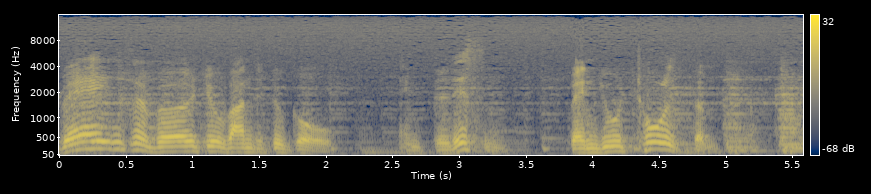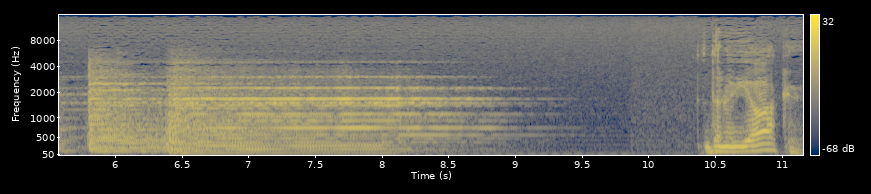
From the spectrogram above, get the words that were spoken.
where in the world you wanted to go, and listened when you told them. The New Yorker.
